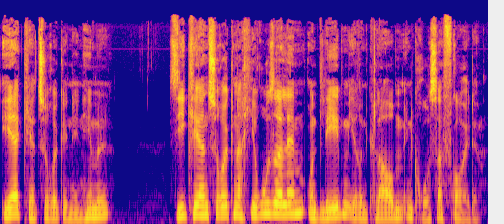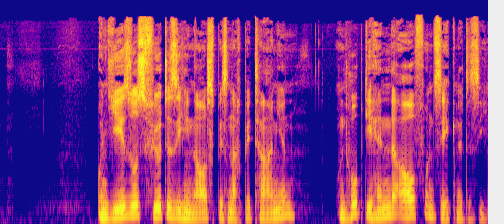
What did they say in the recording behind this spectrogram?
Er kehrt zurück in den Himmel, sie kehren zurück nach Jerusalem und leben ihren Glauben in großer Freude. Und Jesus führte sie hinaus bis nach Bethanien und hob die Hände auf und segnete sie.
